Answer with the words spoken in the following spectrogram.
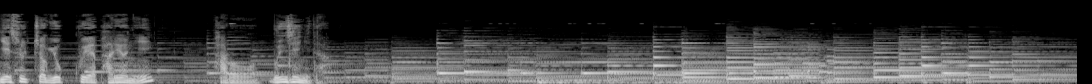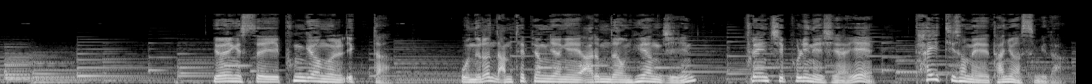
예술적 욕구의 발현이 바로 문신이다. 여행 에세이 풍경을 읽다. 오늘은 남태평양의 아름다운 휴양지인 프렌치 폴리네시아의 타이티 섬에 다녀왔습니다.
